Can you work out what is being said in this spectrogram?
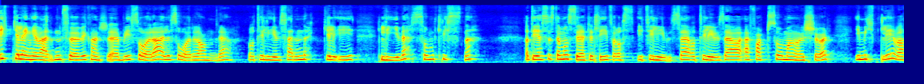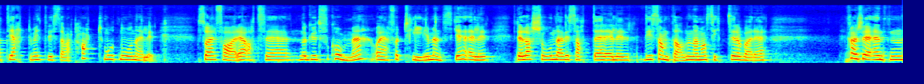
ikke lenge i verden før vi kanskje blir såra eller sårer andre. Og tilgivelse er en nøkkel i livet som kristne. At Jesus demonstrerte et liv for oss i tilgivelse. Og tilgivelse jeg har erfart så mange ganger sjøl i mitt liv at hjertet mitt, hvis det har vært hardt mot noen, eller så erfarer jeg at eh, når Gud får komme, og jeg får tilgi mennesket, eller relasjonen der vi satt der, eller de samtalene der man sitter og bare Kanskje enten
